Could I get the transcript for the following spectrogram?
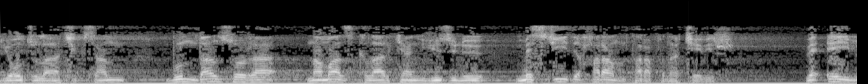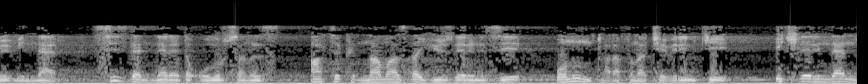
yolculuğa çıksan bundan sonra namaz kılarken yüzünü Mescidi Haram tarafına çevir. Ve ey müminler siz de nerede olursanız artık namazda yüzlerinizi onun tarafına çevirin ki içlerinden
